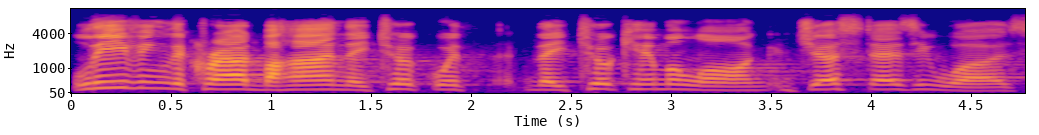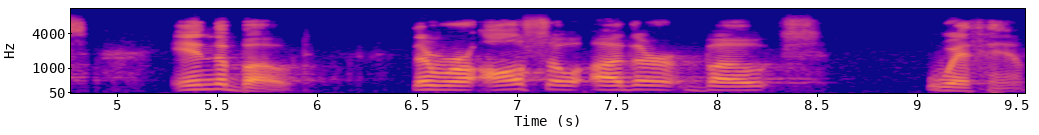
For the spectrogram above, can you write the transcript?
Leaving the crowd behind, they took, with, they took him along just as he was in the boat. There were also other boats with him.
